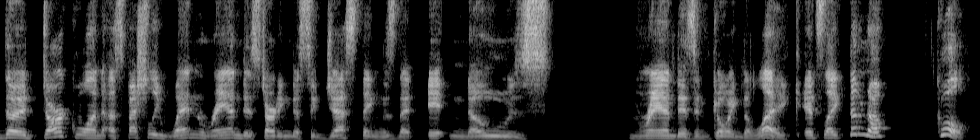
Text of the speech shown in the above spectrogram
the dark one, especially when Rand is starting to suggest things that it knows Rand isn't going to like, it's like, no, no, no, cool.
